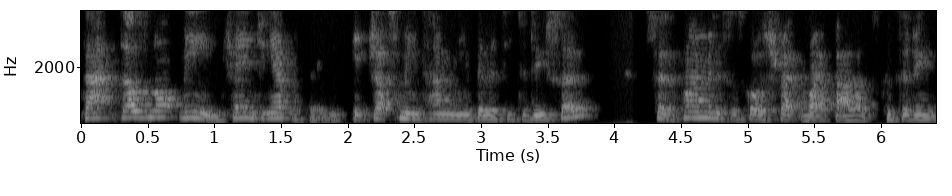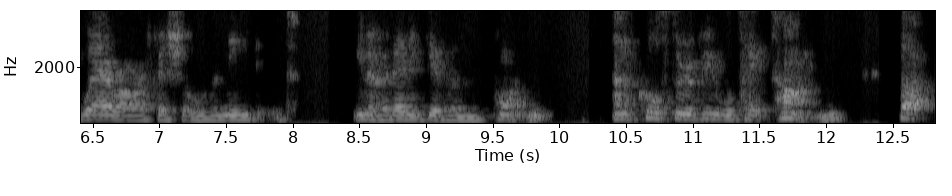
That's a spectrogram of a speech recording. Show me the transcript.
That does not mean changing everything. It just means having the ability to do so. So the Prime Minister's got to strike the right balance, considering where our officials are needed, you know, at any given point. And of course, the review will take time. But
